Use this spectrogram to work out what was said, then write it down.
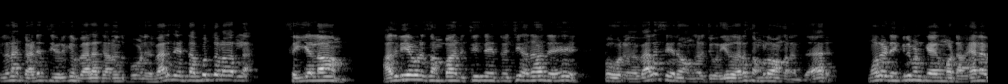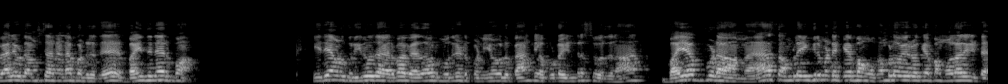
இல்லைன்னா கடைசி வரைக்கும் வேலை கறந்து போகணும் வேலை செய்ய தப்பு சொல்ல வரல. செய்யலாம். அதுலயே ஒரு சம்பாதிச்சு சேர்த்து வச்சு அதாவது இப்போ ஒரு வேலை செய்யறவங்க வச்சு ஒரு இருபதாயிரம் சம்பளம் வாங்குறேன் சார். முதல்ல எக்ரிமெண்ட் கேட்க மாட்டான். ஏன்னா வேலையை விட்டு அமிச்சாரு என்ன பண்றது? பயந்துனே இருப்பான். இதே அவனுக்கு ஒரு இருபதாயிரம் ரூபாய் ஏதாவது ஒரு முதலீடு பண்ணியோ இல்ல பேங்க்ல போட்டோ இன்ட்ரெஸ்ட் வருதுன்னா பயப்படாம சம்பளம் இன்கிரிமெண்ட் கேட்பான். உன் சம்பள உயர்வு கேட்பான் முதலாளி கிட்ட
